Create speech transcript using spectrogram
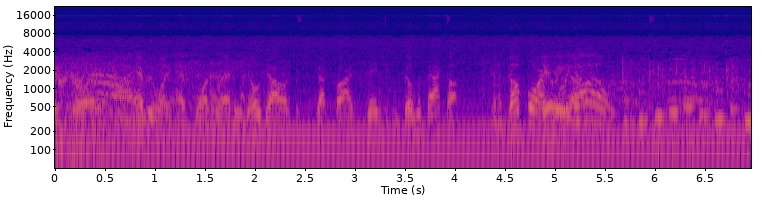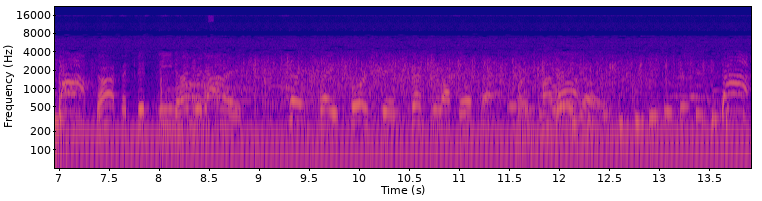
just got blown away, Troy. Uh, everyone has one whammy. No dollars, but you've got five spins. You can build it back up. You're Gonna go for it. Here Here, we we go. go. Stop. Stop at $1,500. Third place, four spins. Pressure luck or pass. Where's my luck? you go. Stop!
